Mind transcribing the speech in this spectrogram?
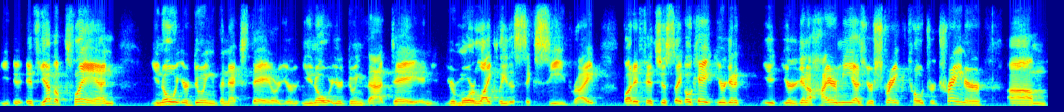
if you have a plan, you know what you're doing the next day or you're you know what you're doing that day and you're more likely to succeed, right? But if it's just like, okay, you're to you're to hire me as your strength coach or trainer um,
